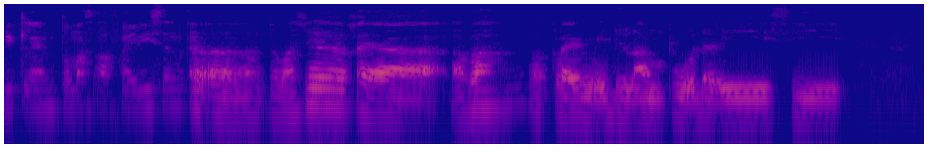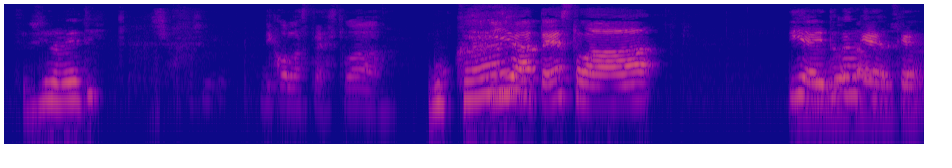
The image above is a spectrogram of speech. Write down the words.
diklaim Thomas Alva Edison kan. Heeh, Thomasnya kayak apa ngeklaim ide lampu dari si siapa sih namanya sih? Nikola Tesla. Bukan. Iya Tesla iya Ya, itu kan kayak kayak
